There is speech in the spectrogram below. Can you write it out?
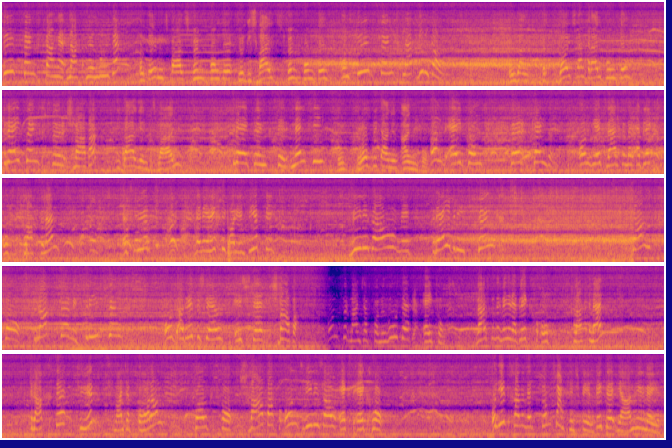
5 Punkte gehen nach Mühlhausen und ebenfalls 5 Punkte für die Schweiz, 5 Punkte und 5 Punkte nach Willisau. und dann Deutschland 3 Punkte, 3 Punkte für Schwabach, Italien 2 2 Punkte für Melfi und Großbritannien 1 Punkt. und ein Punkt für Kendall. Und jetzt werfen wir einen Blick auf das Klasseland. Es führt, wenn ich richtig orientiert bin, Willisau mit 33 Punkten. Von Trachten mit 13. Und an dritter Stelle ist der Schwabach. Die Mannschaft von Mühlhausen, ein Punkt. Werfen wir wieder einen Blick auf Klassement. Trachten führt Mannschaft von Holland, folgt aequo. Schwabach und Willisau ex aequo. Und jetzt kommen wir zum Champions-Spiel. Bitte, Jan Hirmeier.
